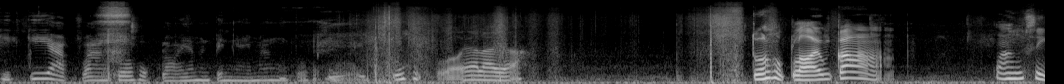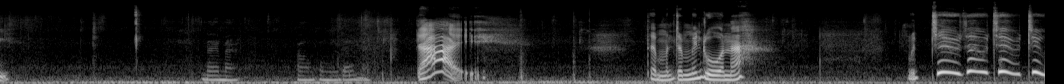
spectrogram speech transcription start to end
กิกกี้อยากวางตัวหกร้อยมันเป็นไงมั่งตัวหกร้อยตัวหกร้อยอะไรอะตัวหกร้อยมันก็ วางสิได้ไหมวางตรงนี้ได้ไหมได้ แต่มันจะไม่โดนนะมันจิ้วจิ้วจิ้วจิ้ว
